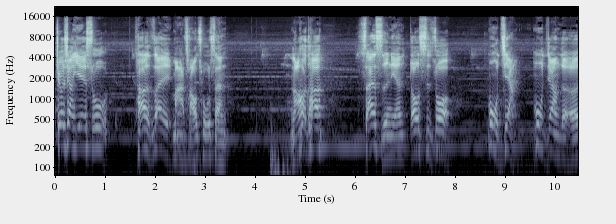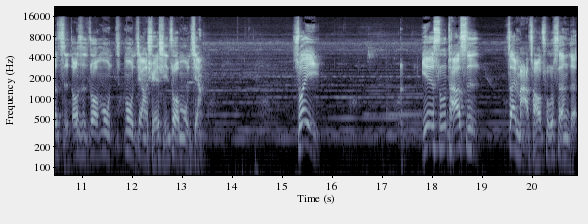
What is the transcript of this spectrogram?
就像耶稣，他在马槽出生，然后他。三十年都是做木匠，木匠的儿子都是做木木匠，学习做木匠。所以耶稣他是在马槽出生的，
